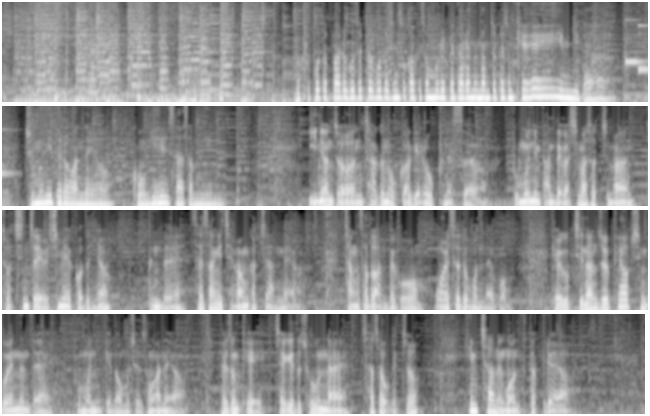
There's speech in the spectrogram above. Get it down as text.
로켓보다 빠르고 새별보다 신속하게 선물을 배달하는 남자 배송 K입니다. 주문이 들어왔네요. 0143님. 2년 전 작은 옷가게를 오픈했어요. 부모님 반대가 심하셨지만 저 진짜 열심히 했거든요. 근데 세상이 제 맘 같지 않네요. 장사도 안 되고 월세도 못 내고 결국 지난주 폐업 신고했는데 부모님께 너무 죄송하네요. 배송 K 제게도 좋은 날 찾아오겠죠? 힘찬 응원 부탁드려요.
